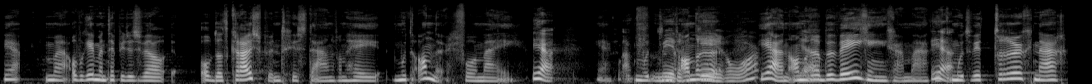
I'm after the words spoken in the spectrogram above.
Ja, maar op een gegeven moment heb je dus wel op dat kruispunt gestaan van hé, hey, het moet anders voor mij. Ja. Ja, ik moet meerdere andere, keren hoor. ja, een andere Ja. beweging gaan maken. Ja. Ik moet weer terug naar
